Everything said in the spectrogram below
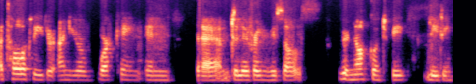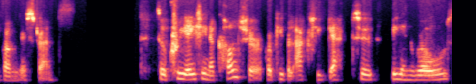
a thought leader and you're working in um, delivering results, you're not going to be leading from your strengths. So creating a culture where people actually get to be in roles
